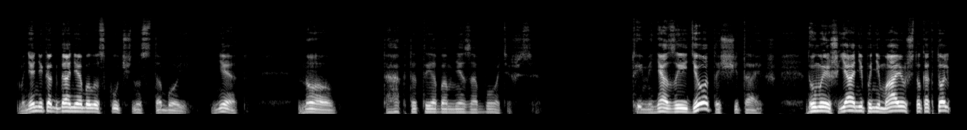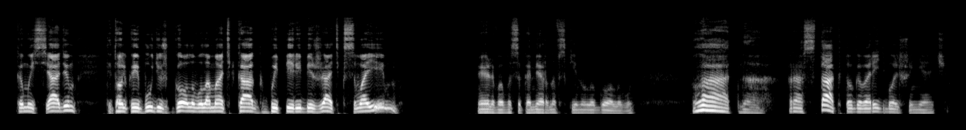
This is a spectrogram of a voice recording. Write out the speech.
Мне никогда не было скучно с тобой. Нет. Но так-то ты обо мне заботишься. Ты меня за идиота считаешь? Думаешь, я не понимаю, что как только мы сядем, ты только и будешь голову ломать, как бы перебежать к своим? Эльва высокомерно вскинула голову. — Ладно, раз так, то говорить больше не о чем.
